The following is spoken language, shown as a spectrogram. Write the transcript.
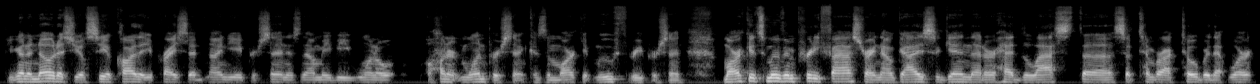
if you're going to notice you'll see a car that you priced at 98% is now maybe 100 101% because the market moved 3%. Market's moving pretty fast right now. Guys, again, that are had the last uh, September, October that weren't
